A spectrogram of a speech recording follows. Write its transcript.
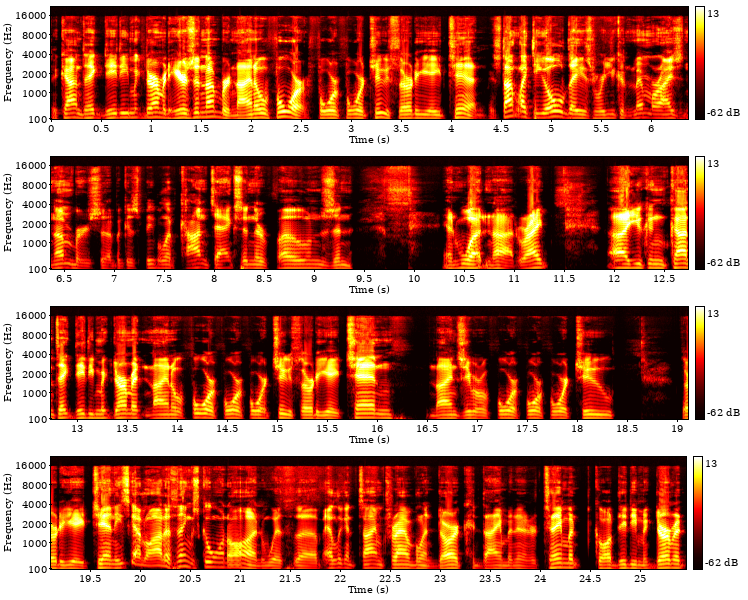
To contact Dee McDermott, here's the number 904 442 3810. It's not like the old days where you can memorize numbers uh, because people have contacts in their phones and and whatnot, right? Uh, you can contact Dee Dee McDermott 904 442 3810, 904 442 3810. He's got a lot of things going on with uh, Elegant Time Travel and Dark Diamond Entertainment. Call Dee Dee McDermott.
